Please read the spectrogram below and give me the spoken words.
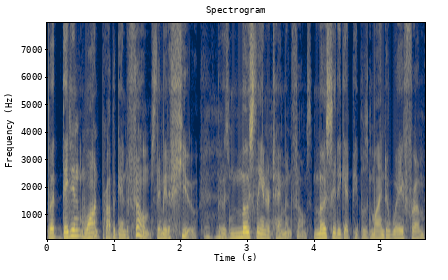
But they didn't want propaganda films. They made a few, but it was mostly entertainment films, mostly to get people's mind away from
